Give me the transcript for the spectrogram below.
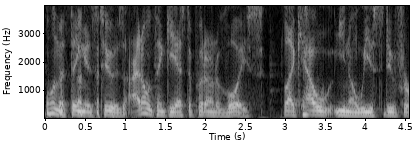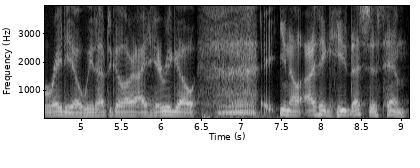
Well, and the thing is too is I don't think he has to put on a voice like how you know we used to do for radio. We'd have to go, all right, here we go. You know, I think he that's just him.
